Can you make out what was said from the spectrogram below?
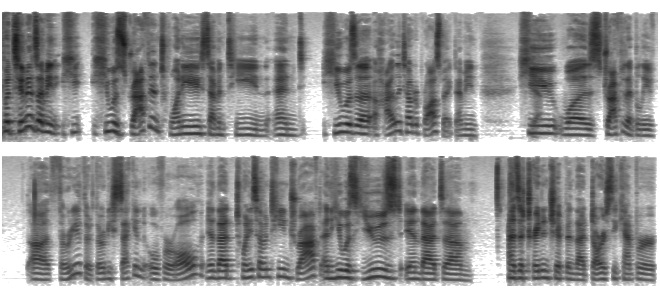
but Timmins, i mean he he was drafted in 2017 and he was a highly touted prospect. I mean, he yeah. was drafted, I believe, uh, 30th or 32nd overall in that 2017 draft, and he was used in that um, as a trade and chip in that Darcy Kuemper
